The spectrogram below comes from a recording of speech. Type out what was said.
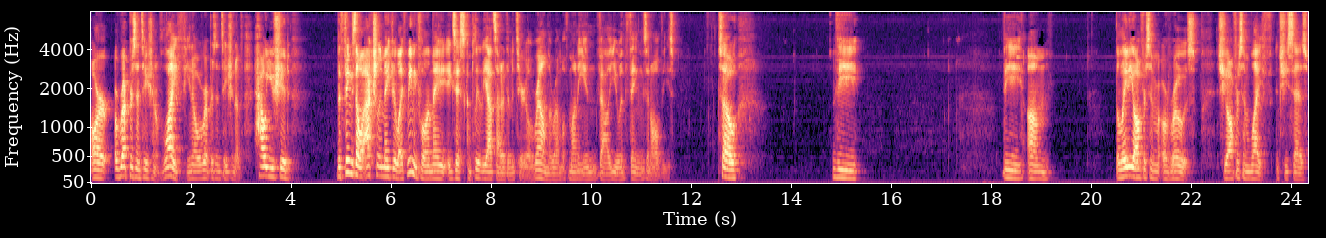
are a representation of life, you know, a representation of how you should the things that will actually make your life meaningful and they exist completely outside of the material realm, the realm of money and value and things and all these. So the the um the lady offers him a rose she offers him life and she says,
